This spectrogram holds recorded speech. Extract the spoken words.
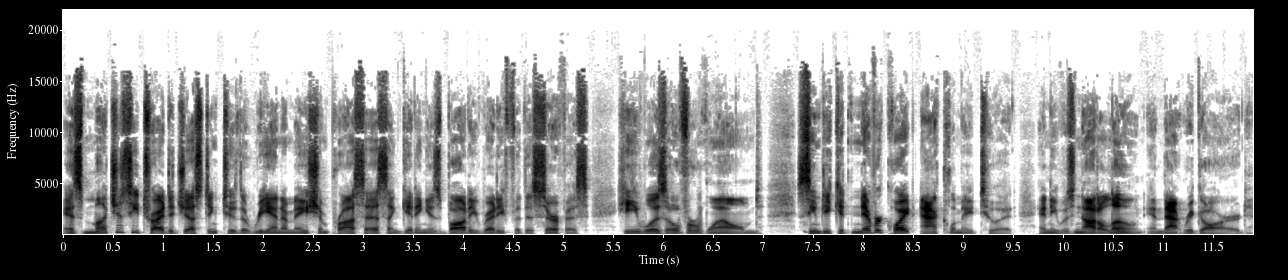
as much as he tried adjusting to the reanimation process and getting his body ready for the surface, he was overwhelmed. Seemed he could never quite acclimate to it, and he was not alone in that regard.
